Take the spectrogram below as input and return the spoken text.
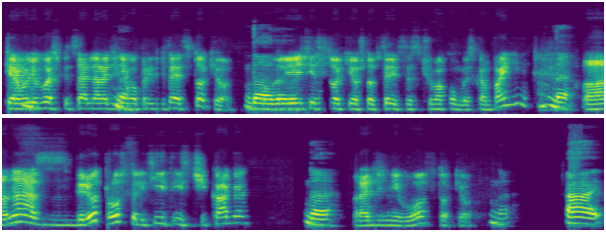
Первую любовь специально ради да. него прилетает в Токио. Да, да, летит в Токио, чтобы встретиться с чуваком из компании. Да. А она берет, просто летит из Чикаго да. ради него в Токио. Да. А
